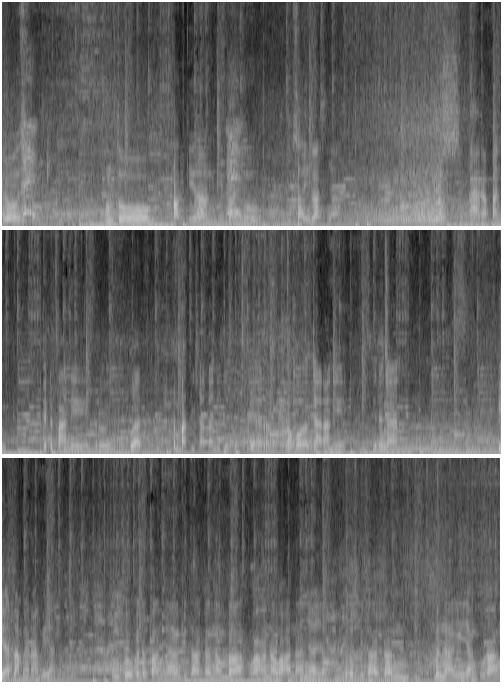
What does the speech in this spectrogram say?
Terus untuk parkiran kita itu sailasnya. Terus harapan ke depannya terus buat tempat wisata ini biar apa caranya dengan biar tambah rame ya Untuk ke depannya kita akan nambah wahana-wahananya ya. Terus kita akan benahi yang kurang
